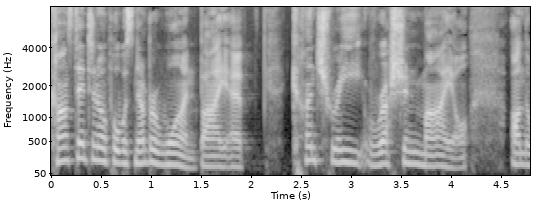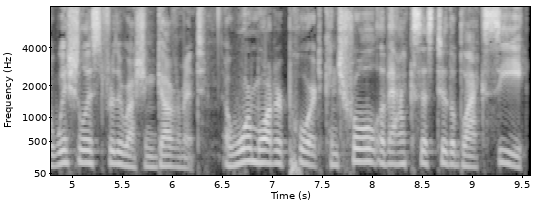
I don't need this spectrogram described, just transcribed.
Constantinople was number one by a country Russian mile on the wish list for the Russian government. A warm water port, control of access to the Black Sea.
